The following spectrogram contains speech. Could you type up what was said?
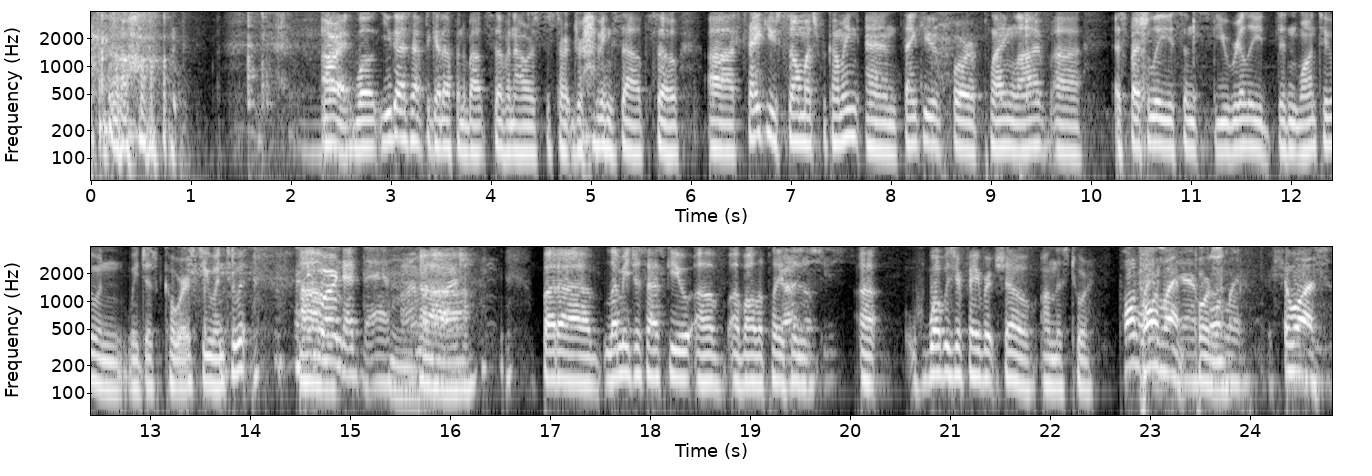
All right. Well, you guys have to get up in about seven hours to start driving south. So, uh, thank you so much for coming, and thank you for playing live. Uh, especially since you really didn't want to, and we just coerced you into it. You Um, weren't that bad. uh, but uh, let me just ask you: of of all the places, uh, what was your favorite show on this tour? Portland. Yeah, Portland. Portland. It was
